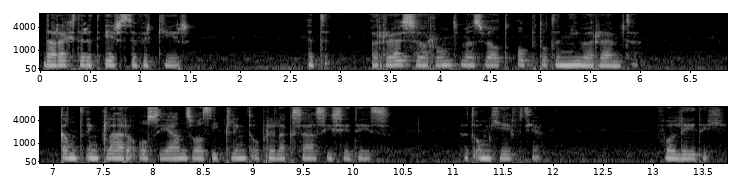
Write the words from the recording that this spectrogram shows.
Daarachter het eerste verkeer. Het ruisen rond me zwelt op tot een nieuwe ruimte. Kant en klare oceaan zoals die klinkt op relaxatie-cd's. Het omgeeft je. Volledig.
